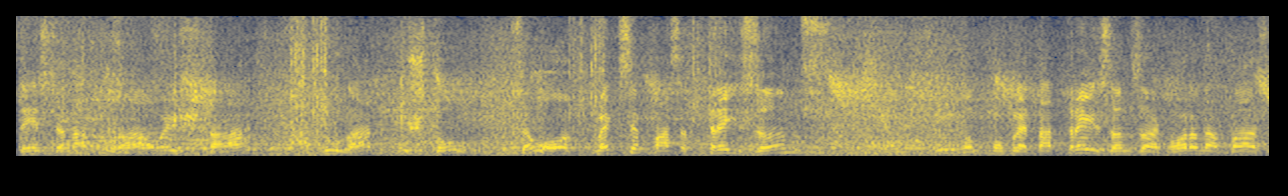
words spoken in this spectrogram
tendência natural é estar do lado que estou. Isso é óbvio. Como é que você passa três anos, vamos completar três anos agora na base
